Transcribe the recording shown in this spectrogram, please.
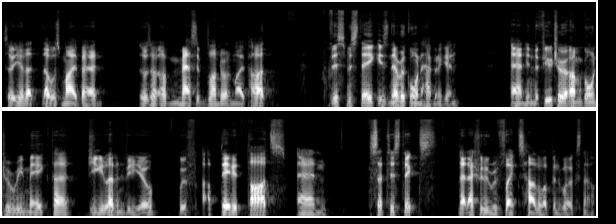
So yeah, that, that was my bad. It was a, a massive blunder on my part. This mistake is never going to happen again. And in the future, I'm going to remake that G11 video with updated thoughts and statistics that actually reflects how the weapon works now.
